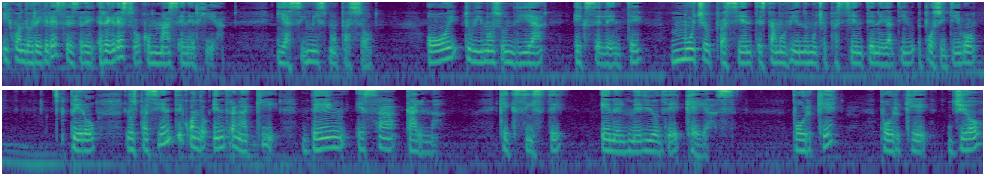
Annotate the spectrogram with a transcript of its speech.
y cuando regreses, regreso con más energía. Y así mismo pasó. Hoy tuvimos un día excelente, muchos pacientes, estamos viendo muchos pacientes negativos, positivos, pero los pacientes cuando entran aquí ven esa calma que existe en el medio de chaos. ¿Por qué? Porque yo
